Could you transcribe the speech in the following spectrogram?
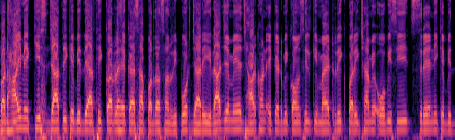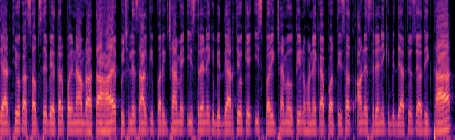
पढ़ाई में किस जाति के विद्यार्थी कर रहे कैसा प्रदर्शन? रिपोर्ट जारी। राज्य में झारखंड एकेडमिक काउंसिल की मैट्रिक परीक्षा में ओबीसी श्रेणी के विद्यार्थियों का सबसे बेहतर परिणाम रहता है। पिछले साल की परीक्षा में इस श्रेणी के विद्यार्थियों के इस परीक्षा में उत्तीर्ण होने का प्रतिशत अन्य श्रेणी के विद्यार्थियों से अधिक था।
